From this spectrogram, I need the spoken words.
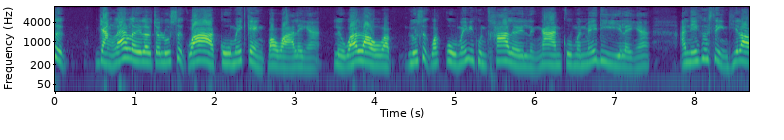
สึกอย่างแรกเลยเราจะรู้สึกว่ากูไม่เก่งปะวะอะไรเงี้ยหรือว่าเราแบบรู้สึกว่ากูไม่มีคุณค่าเลยหรืองานกูมันไม่ดีอะไรเงี้ย อันนี้คือสิ่งที่เรา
